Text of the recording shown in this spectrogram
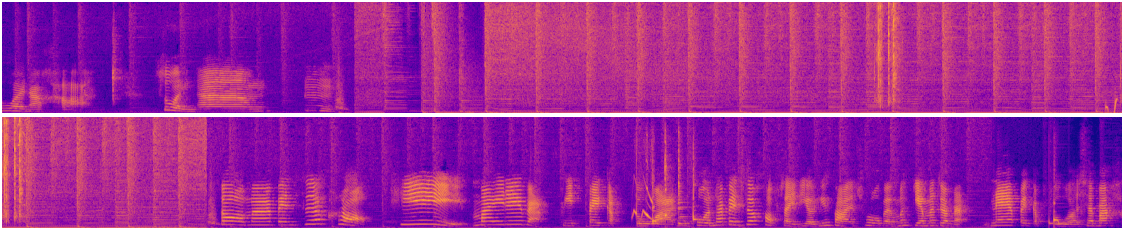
ด้วยนะคะ สวยงาม อืม ต่อมาเป็นเสื้อครอปที่ไม่ได้แบบฟิตไปกับตัวทุกคนถ้าเป็นเสื้อครอปใส่เดี่ยวที่ฟ้าโชว์แบบเมื่อกี้มันจะแบบแนบไปกับตัวใช่ปะค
